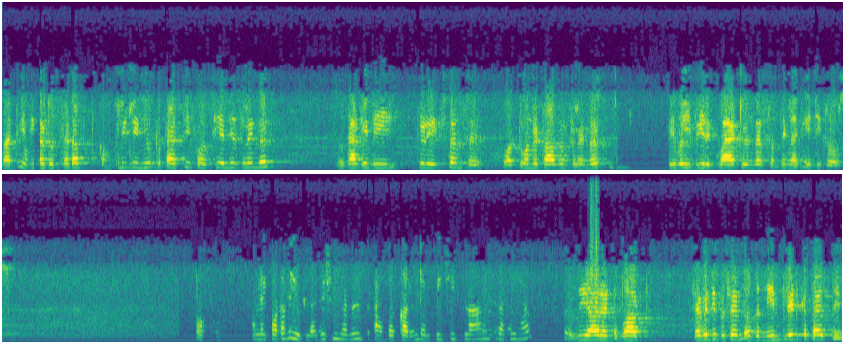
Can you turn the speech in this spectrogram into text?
But if we have to set up completely new capacity for CNG cylinders, so that will be pretty expensive. For 200,000 cylinders, we will be required to invest something like 80 crores. Okay. And like what are the utilization levels at the current LPG plant that we have? We are at about 70% of the nameplate capacity,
